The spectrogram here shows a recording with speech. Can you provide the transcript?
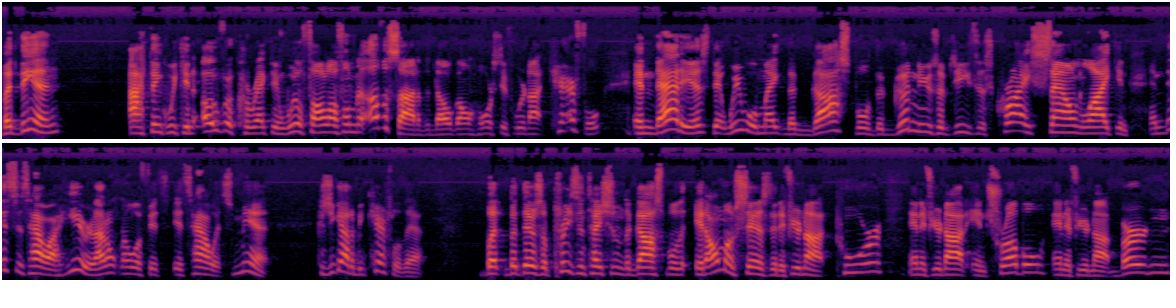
But then I think we can overcorrect and we'll fall off on the other side of the doggone horse if we're not careful. And that is that we will make the gospel, the good news of Jesus Christ, sound like, and, and this is how I hear it. I don't know if it's, it's how it's meant, because you got to be careful of that. But, but there's a presentation of the gospel. It almost says that if you're not poor, and if you're not in trouble, and if you're not burdened,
